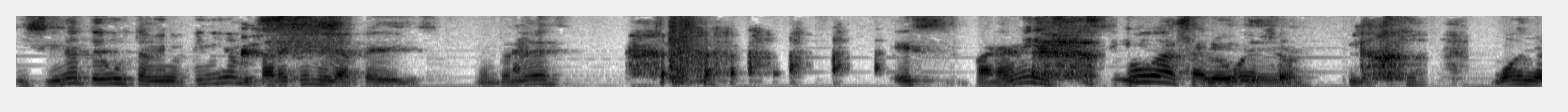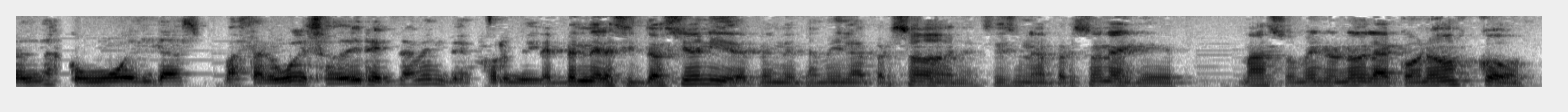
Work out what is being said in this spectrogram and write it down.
Y si no te gusta mi opinión, ¿para qué me la pedís? ¿Me entendés? Es, para mí es así. Vos vas al Sí, hueso. No, vos no andás con vueltas, vas al hueso directamente, Forti. Depende de la situación y depende también de la persona. Si es una persona que más o menos no la conozco,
